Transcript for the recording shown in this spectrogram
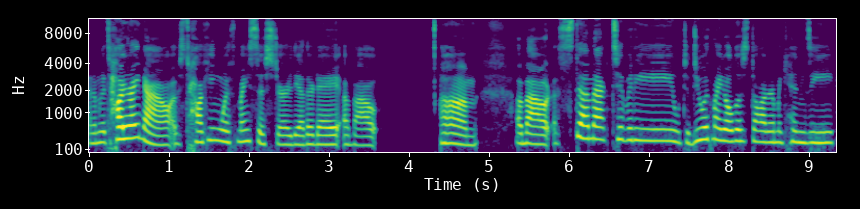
And I'm going to tell you right now, I was talking with my sister the other day about um about a STEM activity to do with my oldest daughter Mackenzie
